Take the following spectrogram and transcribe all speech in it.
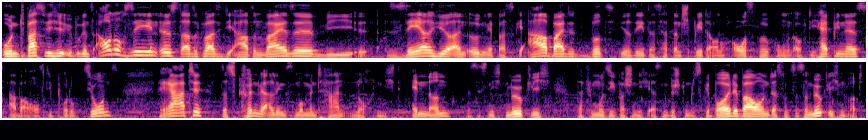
und was wir hier übrigens auch noch sehen, ist also quasi die Art und Weise, wie sehr hier an irgendetwas gearbeitet wird. Ihr seht, das hat dann später auch noch Auswirkungen auf die Happiness, aber auch auf die Produktionsrate. Das können wir allerdings momentan noch nicht ändern. Das ist nicht möglich. Dafür muss ich wahrscheinlich erst ein bestimmtes Gebäude bauen, das uns das ermöglichen wird.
